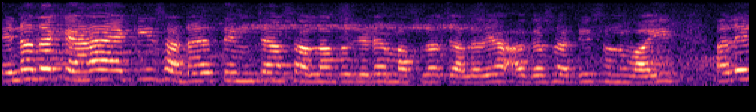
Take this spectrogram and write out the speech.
ਇਹਨਾਂ ਦਾ ਕਹਿਣਾ ਹੈ ਕਿ ਸਾਡਾ 3-4 ਸਾਲਾਂ ਤੋਂ ਜਿਹੜਾ ਮਸਲਾ ਚੱਲ ਰਿਹਾ, ਅਗਰ ਸਾਡੀ ਸੁਣਵਾਈ ਹਲੇ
